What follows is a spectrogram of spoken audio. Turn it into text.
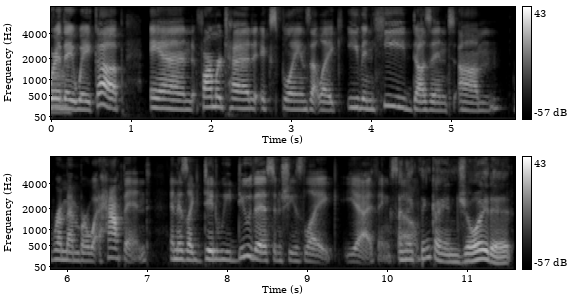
where they wake up. And farmer ted explains that like even he doesn't um remember what happened and is like did we do this? And she's like yeah i think so. And I think I enjoyed it.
